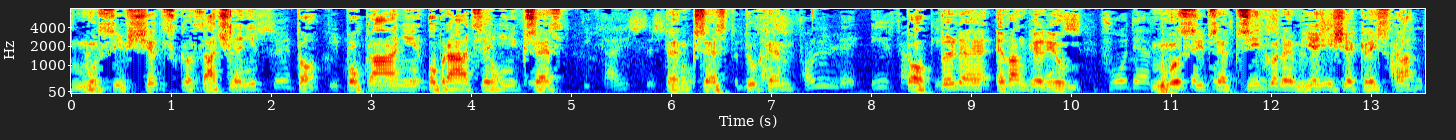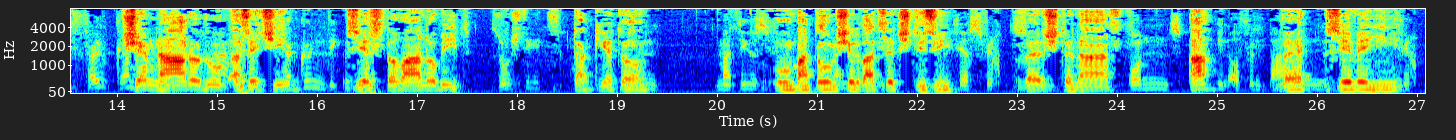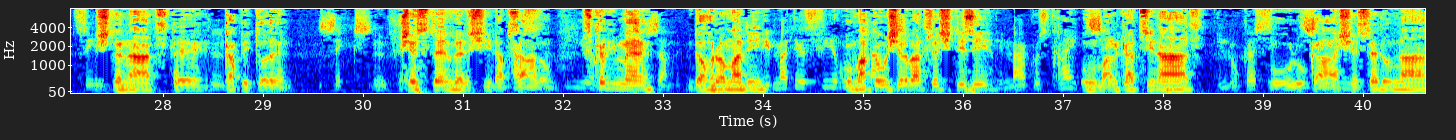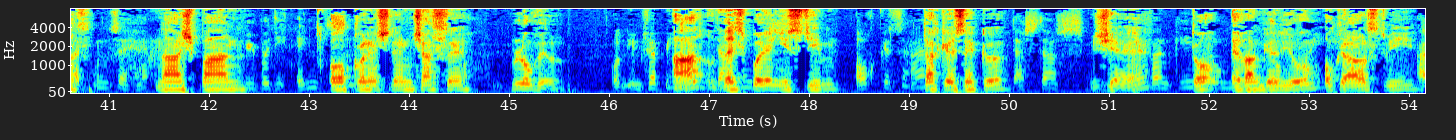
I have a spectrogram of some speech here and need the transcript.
Musí všecko začlenit, to pokání, obrácení, křest, ten křest duchem, to plné evangelium musí před příchodem Ježíše Krista všem národům a řečím zvěstováno být. Tak je to u Matouše 24, verš 14 a ve zjevení 14. kapitole v šestém verši napsáno. Skrňme dohromady u Matouše 24, u Marka 13, u Lukáše 17, náš pán o konečném čase mluvil. A ve spojení s tím také řekl, že to evangelium o království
